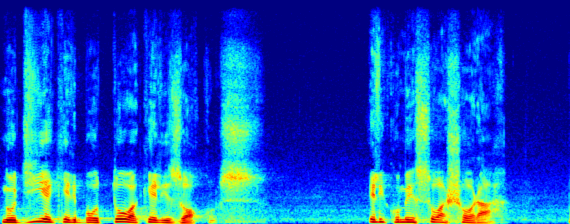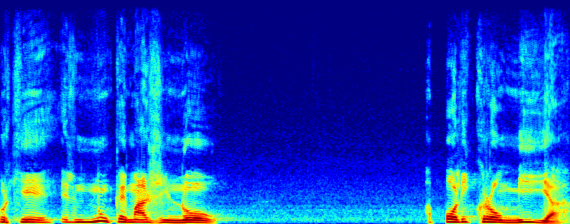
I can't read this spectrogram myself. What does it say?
no dia que ele botou aqueles óculos, ele começou a chorar, porque ele nunca imaginou a policromia.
